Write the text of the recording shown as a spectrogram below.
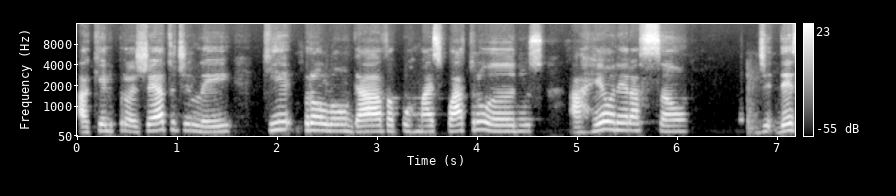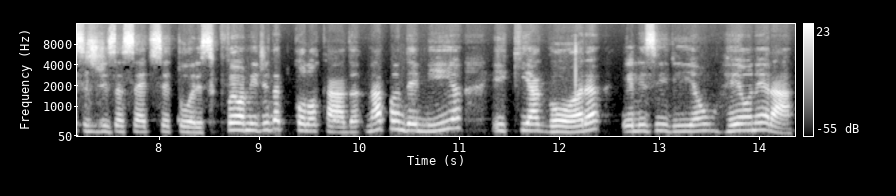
aquele projeto de lei que prolongava por mais quatro anos a reoneração de, desses 17 setores, que foi uma medida colocada na pandemia e que agora eles iriam reonerar.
